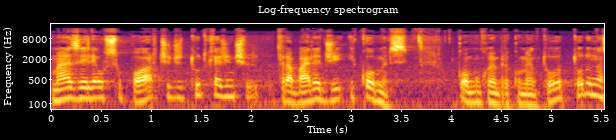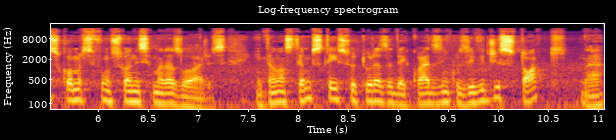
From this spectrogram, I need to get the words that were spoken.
mas ele é o suporte de tudo que a gente trabalha de e-commerce. Como o Coimbra comentou, todo o nosso e-commerce funciona em cima das lojas. Então nós temos que ter estruturas adequadas, inclusive de estoque, né,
